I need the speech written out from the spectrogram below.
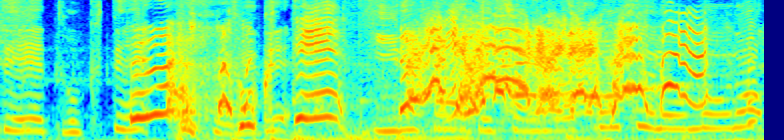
定特定。特定？イルハートちゃんは僕のもの。特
